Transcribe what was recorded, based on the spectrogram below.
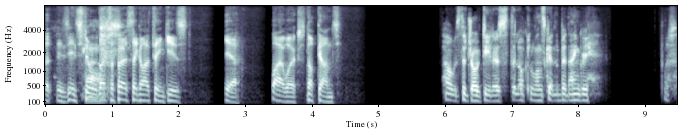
But it's, it's still that's the first thing I think is, yeah, fireworks, not guns. Oh, it's the drug dealers, the local ones getting a bit angry. But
